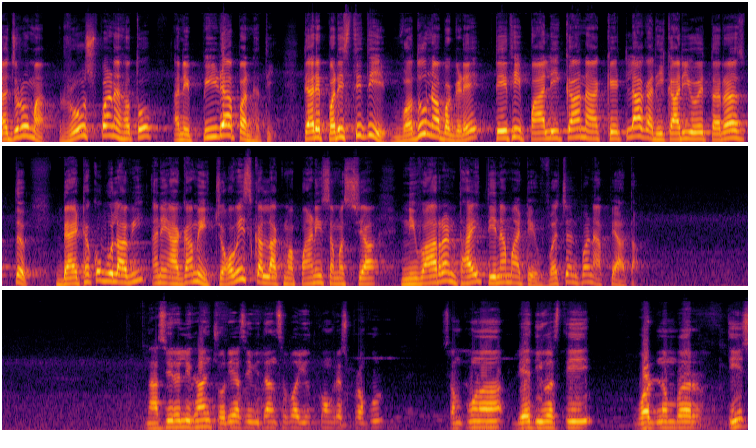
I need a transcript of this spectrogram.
નજરોમાં રોષ પણ હતો અને પીડા પણ હતી. ત્યારે પરિસ્થિતિ વધુ ન બગડે તેથી પાલિકાના કેટલાક અધિકારીઓએ તરત બેઠકો બોલાવી અને આગામી ચોવીસ કલાકમાં પાણી સમસ્યા નિવારણ થાય તેના માટે વચન પણ આપ્યા હતા. નાસિર અલી ખાન, ચોર્યાસી વિધાનસભા યુથ કોંગ્રેસ પ્રમુખ. સંપૂર્ણ બે દિવસથી વોર્ડ નંબર ત્રીસ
